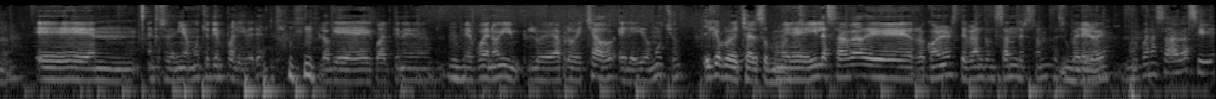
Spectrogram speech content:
No. Eh, entonces tenía mucho tiempo libre, lo que igual tiene es bueno y lo he aprovechado, he leído mucho. Hay que aprovechar esos Me momentos. leí la saga de Reckoners de Brandon Sanderson, de superhéroes. Muy buena saga, sí.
